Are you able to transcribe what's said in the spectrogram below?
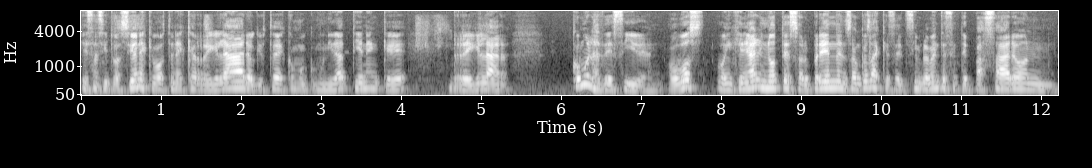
esas situaciones que vos tenés que arreglar o que ustedes como comunidad tienen que reglar, ¿cómo las deciden? ¿O vos, o en general no te sorprenden? ¿Son cosas que simplemente se te pasaron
